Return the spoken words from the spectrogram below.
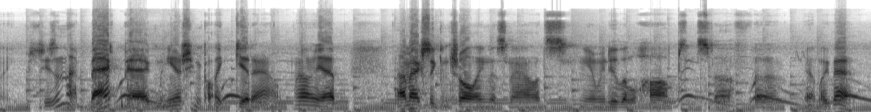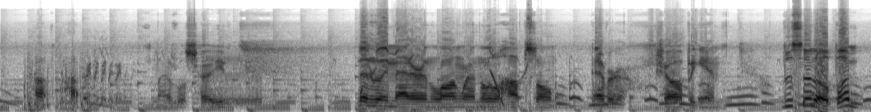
Like, she's in that backpack, you know she can probably get out. Oh, yep. I'm actually controlling this now. It's you know we do little hops and stuff. Uh, yeah, like that. Hop, hop. Might as well show you. Doesn't really matter in the long run. The little hops don't ever show up again. Listen up, I'm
